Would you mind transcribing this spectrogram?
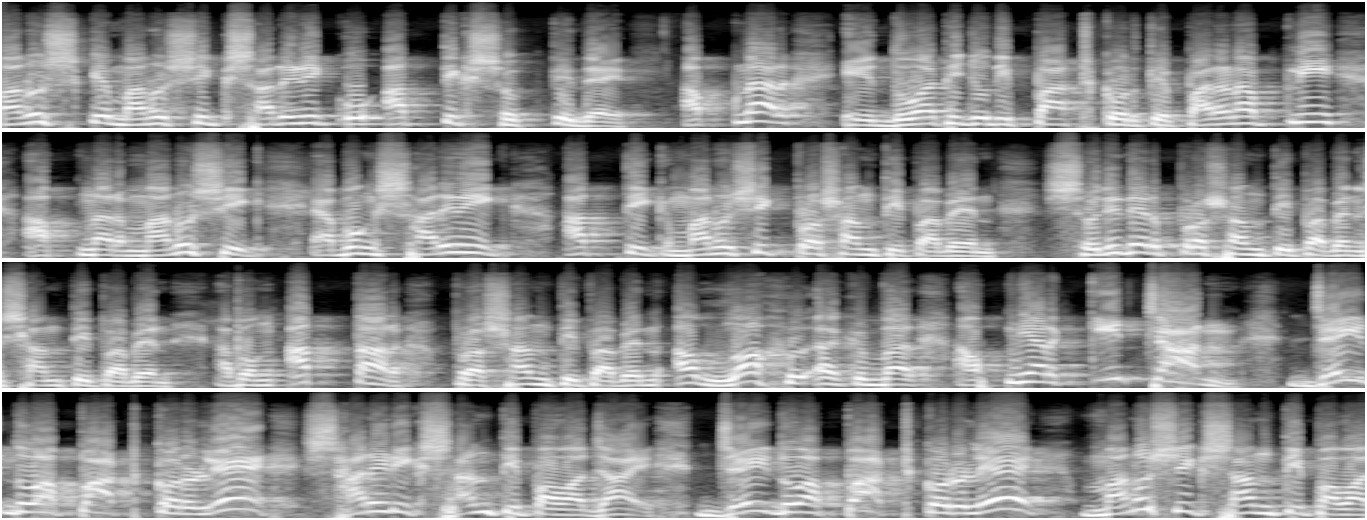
মানুষকে মানসিক, শারীরিক ও আত্মিক শক্তি দেয়। আপনার এই দোয়াটি যদি পাঠ করতে পারেন আপনি, আপনার মানসিক এবং শারীরিক, আত্মিক, মানসিক প্রশান্তি পাবেন, শরীরের প্রশান্তি পাবেন, শান্তি পাবেন এবং আত্মার প্রশান্তি পাবেন। আল্লাহ একবার আপনি আর কি চান? যেই দোয়া পাঠ করলে শারীরিক শান্তি পাওয়া যায়, যেই দোয়া পাঠ করলে মানসিক শান্তি পাওয়া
